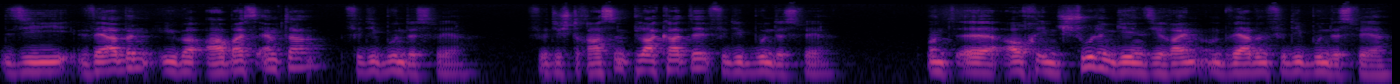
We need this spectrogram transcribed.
Sie werben über Arbeitsämter für die Bundeswehr, für die Straßenplakate für die Bundeswehr. Und äh, auch in Schulen gehen sie rein und werben für die Bundeswehr.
